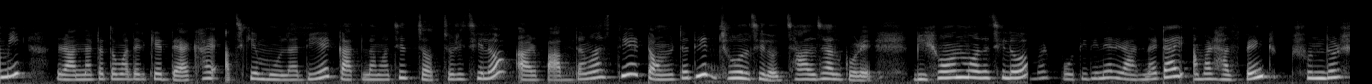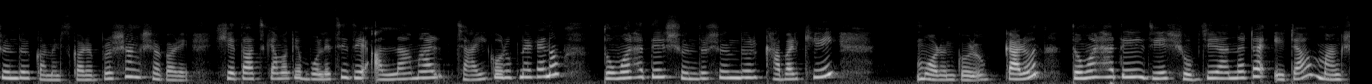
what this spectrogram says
আমি রান্নাটা তোমাদেরকে দেখাই। আজকে মোলা দিয়ে কাতলা মাছের চচ্চড়ি ছিল আর পাবদা মাছ দিয়ে টমেটো দিয়ে ঝোল ছিল, ঝাল ঝাল করে। ভীষণ মজা ছিল। আমার প্রতিদিনের রান্নাটাই আমার হাজব্যান্ড সুন্দর সুন্দর কমেন্টস করে, প্রশংসা করে। সে তো আজকে আমাকে বলেছে যে, আল্লাহ আমার যাই করুক না কেন, তোমার হাতের সুন্দর সুন্দর খাবার খেয়েই মরণ করুক। কারণ তোমার হাতের যে সবজি রান্নাটা এটা মাংস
